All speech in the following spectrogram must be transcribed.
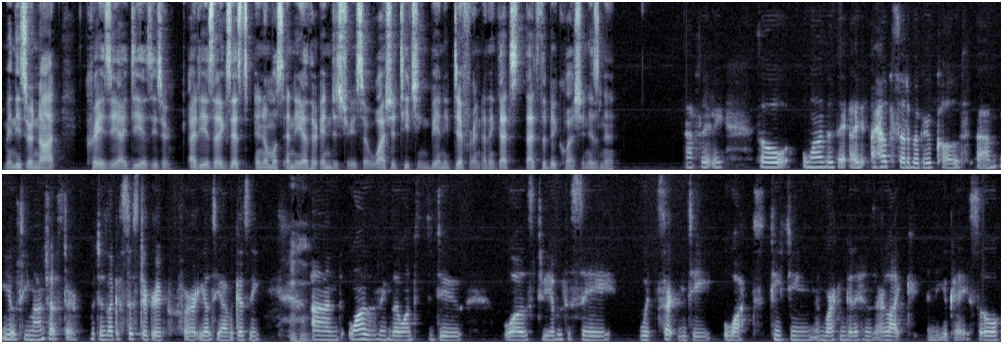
I mean, these are not crazy ideas. These are ideas that exist in almost any other industry. So why should teaching be any different? I think that's that's the big question, isn't it? Absolutely. So one of the things I, I helped set up a group called um, ELT Manchester, which is like a sister group for ELT advocacy. Mm-hmm. And one of the things I wanted to do was to be able to say with certainty what teaching and working conditions are like in the UK. So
